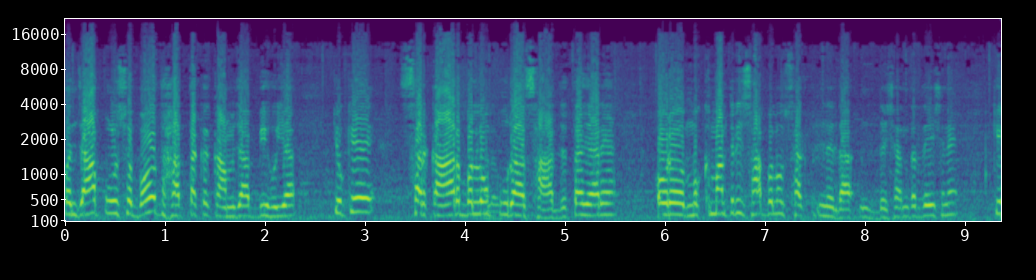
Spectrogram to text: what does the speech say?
ਪੰਜਾਬ ਪੁਲਿਸ ਬਹੁਤ ਹੱਦ ਤੱਕ ਕਾਮਯਾਬ ਵੀ ਹੋਈ ਆ, ਕਿਉਂਕਿ ਸਰਕਾਰ ਵੱਲੋਂ ਪੂਰਾ ਸਾਥ ਦਿੱਤਾ ਜਾ ਰਿਹਾ ਔਰ ਮੁੱਖ ਮੰਤਰੀ ਸਾਹਿਬ ਵੱਲੋਂ ਸਖਤ ਦਿਸ਼ਾ ਨਿਰਦੇਸ਼ ਨੇ ਕਿ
